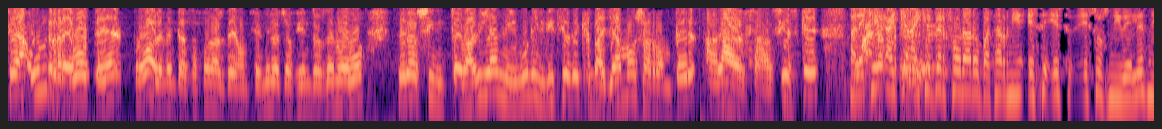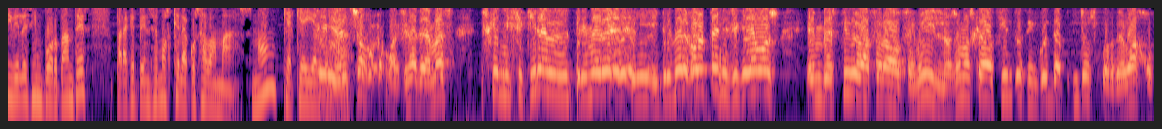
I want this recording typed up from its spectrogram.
sea un rebote, probablemente hasta zonas de 11.800 de nuevo, pero sin todavía ningún indicio de que vayamos a romper al alza. Así es que... Vale, hay que, bueno, hay que, hay que eh, perforar o pasar ni- ese- es- esos niveles, niveles importantes, para que pensemos que la cosa va más, ¿no? Que aquí hay algo Sí, más. hecho, bueno, fíjate, además, es que ni siquiera en el primer, el primer golpe ni siquiera hemos embestido la zona 12.000, nos hemos quedado 150 puntos por debajo.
